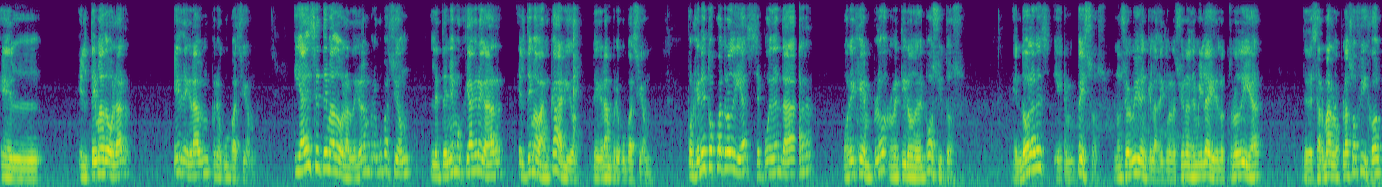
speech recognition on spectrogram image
el, el tema dólar es de gran preocupación. Y a ese tema dólar de gran preocupación le tenemos que agregar el tema bancario de gran preocupación. Porque en estos cuatro días se pueden dar, por ejemplo, retiro de depósitos en dólares y en pesos. No se olviden que las declaraciones de mi ley del otro día de desarmar los plazos fijos,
